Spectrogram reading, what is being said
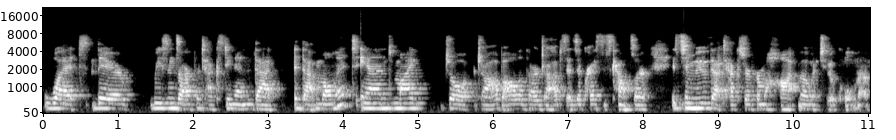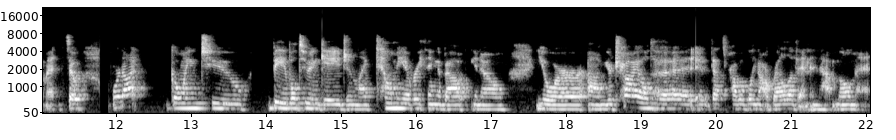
what their reasons are for texting in that at that moment. And my jo- job, all of our jobs as a crisis counselor, is to move that texture from a hot moment to a cool moment. So we're not going to be able to engage and like tell me everything about you know your um, your childhood that's probably not relevant in that moment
